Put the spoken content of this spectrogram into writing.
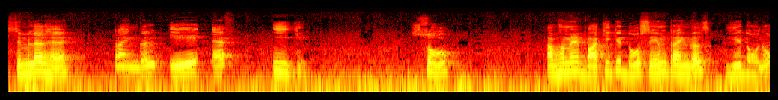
similar है ट्राइंगल ए एफ़ ई के। सो so, अब हमें बाकी के दो सेम ट्राइंगल्स ये दोनों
